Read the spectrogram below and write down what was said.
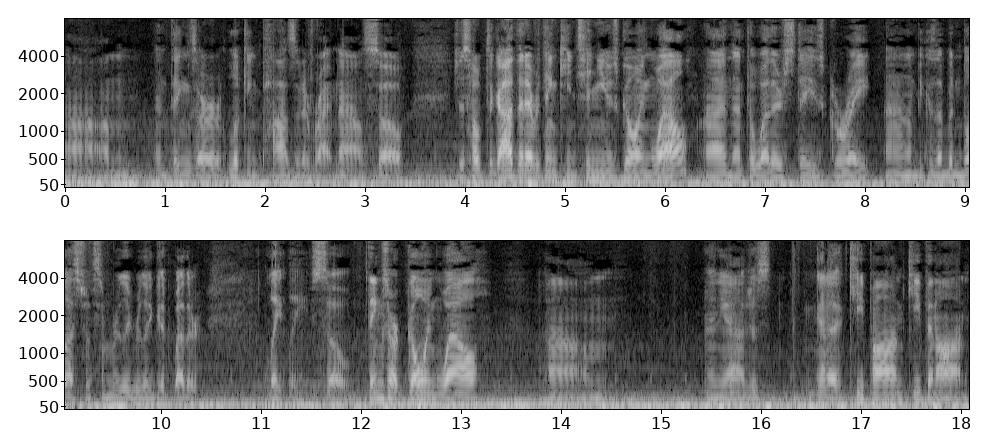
Um, and things are looking positive right now. So just hope to God that everything continues going well uh, and that the weather stays great um, because I've been blessed with some really, really good weather lately. So things are going well. Um, and yeah, just gotta keep on keeping on.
